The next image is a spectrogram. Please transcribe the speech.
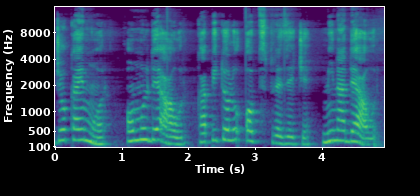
Jocaimor, Omul de aur, capitolul 18, Mina de aur.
